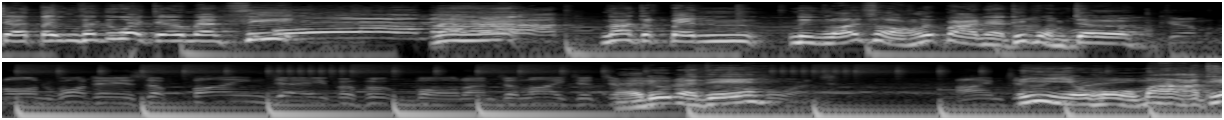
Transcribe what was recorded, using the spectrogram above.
เจอตึงซะด้วยเจอแมนซี่นะฮะน่าจะเป็น 102 หรือเปล่าเนี่ยที่ผมเจอไหนดูหน่อยสินี่โอ้โห มหาเท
